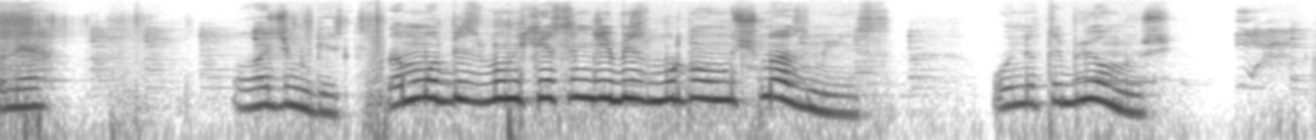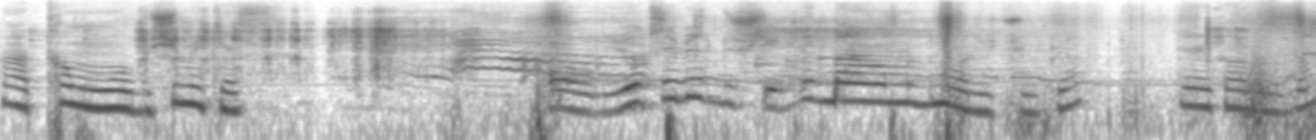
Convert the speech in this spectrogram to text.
Bu ne? Ağacı mı geçtik? Ama biz bunu kesince biz buradan düşmez miyiz? Oynatabiliyor muyuz? Ha tamam oldu. Şimdi kes. Oldu. Yoksa biz düşecektik. Ben anladım orayı çünkü. Direkt anladım.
